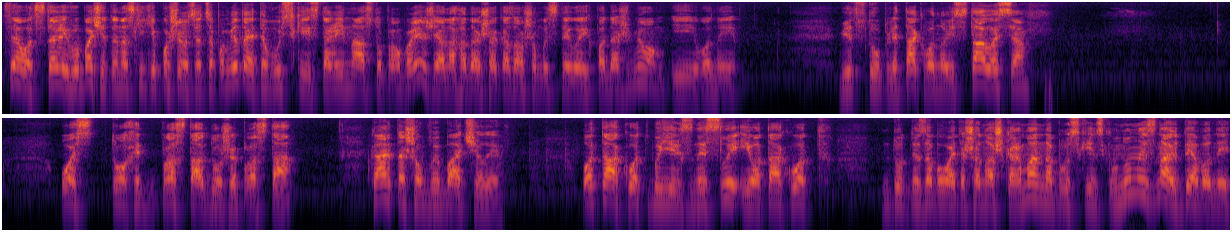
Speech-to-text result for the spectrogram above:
Це от старий, ви бачите, наскільки поширився. Це пам'ятаєте, вузький старий наступ пробережжя. Я нагадаю, що я казав, що ми стили їх подожмем, і вони відступлять. Так воно і сталося. Ось трохи проста, дуже проста карта, щоб ви бачили. Отак от ми їх знесли, і отак от. Тут не забувайте, що наш карман на Брускінському. Ну, не знаю, де вони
